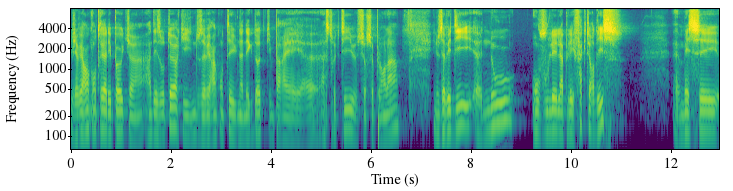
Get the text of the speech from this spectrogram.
J'avais rencontré à l'époque un, des auteurs qui nous avait raconté une anecdote qui me paraît euh, instructive sur ce plan-là. Il nous avait dit, euh, nous, on voulait l'appeler Facteur 10, euh, mais c'est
